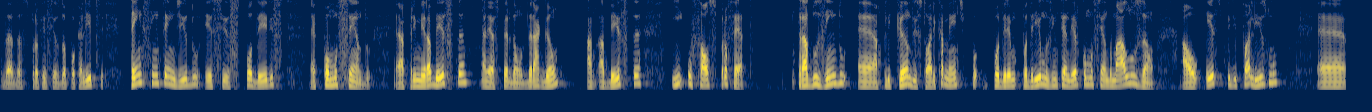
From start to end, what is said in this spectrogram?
da, das profecias do Apocalipse, tem se entendido esses poderes é, como sendo é, a primeira besta, aliás, perdão, o dragão, a, a besta e o falso profeta. Traduzindo, é, aplicando historicamente, poderíamos, entender como sendo uma alusão ao espiritualismo, é,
